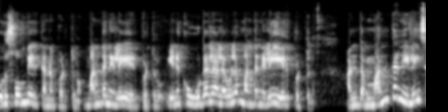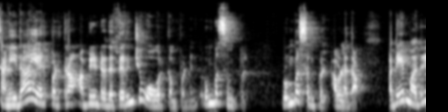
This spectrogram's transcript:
ஒரு சோம்பேறித்தனப்படுத்தணும். மந்த நிலையை ஏற்படுத்தணும். எனக்கு உடல் அளவில் மந்த நிலையை ஏற்படுத்தணும். அந்த மந்த நிலை சனி தான் ஏற்படுத்துகிறான் அப்படின்றத தெரிஞ்சு ஓவர் கம் பண்ணுங்க. ரொம்ப சிம்பிள் ரொம்ப சிம்பிள் அவ்வளோதான் அதே மாதிரி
